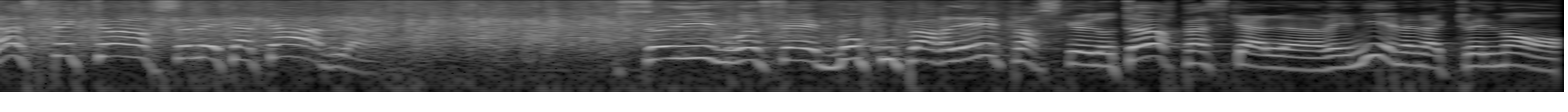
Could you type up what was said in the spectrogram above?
l'inspecteur se met à table. Ce livre fait beaucoup parler parce que l'auteur, Pascal Rémy, est même actuellement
